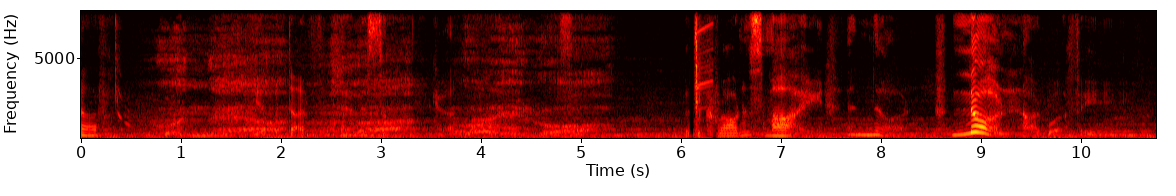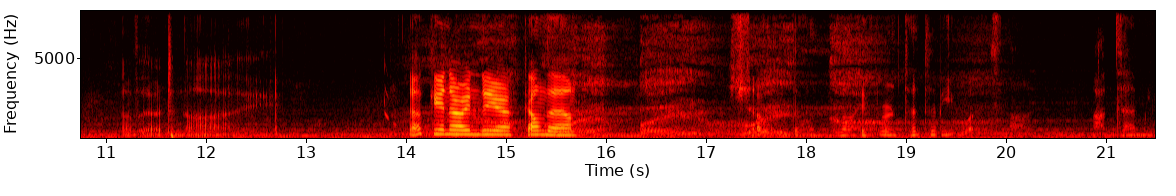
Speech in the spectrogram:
can But the crown is mine, and none, none are worthy of it tonight. Okay, now in there, calm down. Shall the life pretend to be what is not? Not damn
